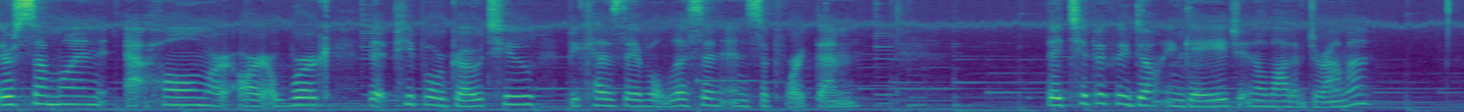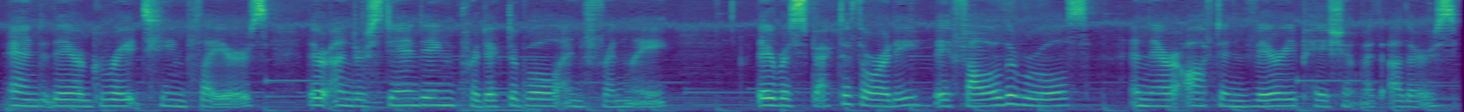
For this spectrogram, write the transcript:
There's someone at home or, or work that people go to because they will listen and support them. They typically don't engage in a lot of drama, and they are great team players. They're understanding, predictable, and friendly. They respect authority, they follow the rules, and they're often very patient with others.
